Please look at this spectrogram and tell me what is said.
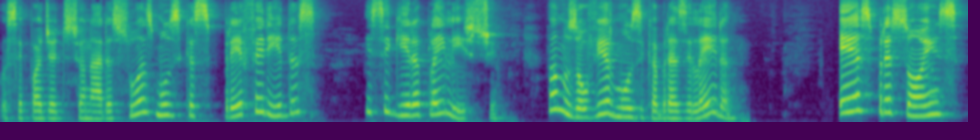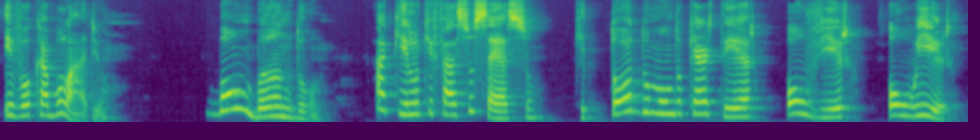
Você pode adicionar as suas músicas preferidas e seguir a playlist. Vamos ouvir música brasileira? Expressões e vocabulário. Bombando aquilo que faz sucesso, que todo mundo quer ter, ouvir ou ir.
